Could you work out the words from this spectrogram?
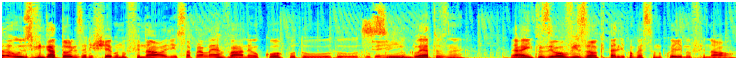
os Vingadores eles chegam no final ali só pra levar né, o corpo do, do, do, do Cletus, né? Ah, inclusive é o Visão que tá ali conversando com ele no final.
